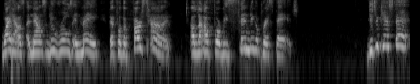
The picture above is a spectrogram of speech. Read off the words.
White House announced new rules in May that for the first time allow for rescinding a press badge. Did you catch that?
